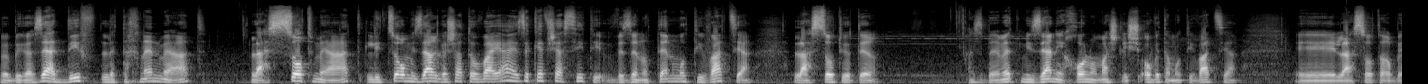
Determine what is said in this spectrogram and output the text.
ובגלל זה עדיף לתכנן מעט, לעשות מעט, ליצור מזה הרגשה טובה, יא, איזה כיף שעשיתי, וזה נותן מוטיבציה לעשות יותר. אז באמת מזה אני יכול ממש לשאוב את המוטיבציה אה, לעשות הרבה.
